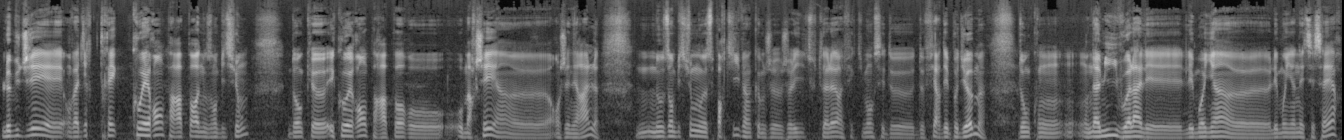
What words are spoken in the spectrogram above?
le budget est, on va dire, très cohérent par rapport à nos ambitions donc euh, cohérent par rapport au, marché hein, en général. Nos ambitions sportives, hein, comme je, l'ai dit tout à l'heure, effectivement, c'est de, faire des podiums. Donc on, a mis voilà les, moyens, les moyens nécessaires.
